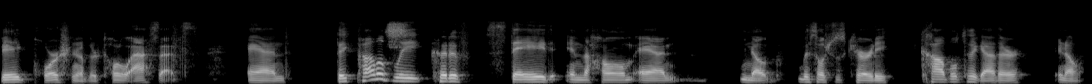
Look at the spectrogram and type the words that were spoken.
big portion of their total assets. And they probably could have stayed in the home and, you know, with Social Security, cobbled together, you know,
